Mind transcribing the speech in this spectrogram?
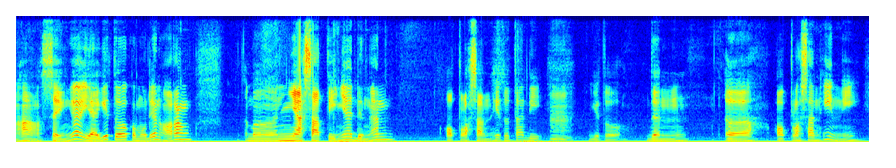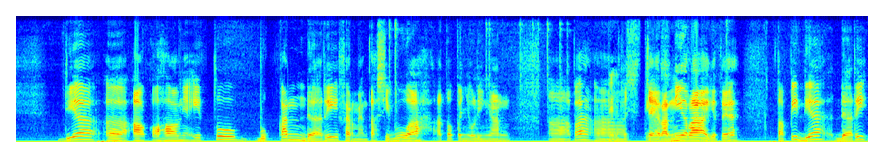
mahal sehingga ya gitu kemudian orang menyiasatinya dengan oplosan itu tadi. Hmm. gitu. Dan eh, oplosan ini dia eh, alkoholnya itu bukan dari fermentasi buah atau penyulingan eh, apa Destilasi. cairan nira gitu ya. Tapi dia dari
